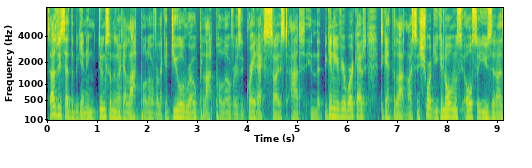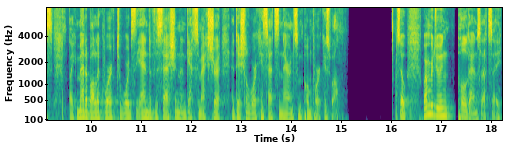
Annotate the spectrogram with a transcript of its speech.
So, as we said at the beginning, doing something like a lat pullover, like a dual rope lat pullover, is a great exercise to add in the beginning of your workout to get the lat nice and short. You can almost also use it as like metabolic work towards the end of the session and get some extra additional working sets in there and some pump work as well. So when we're doing pull downs, let's say,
